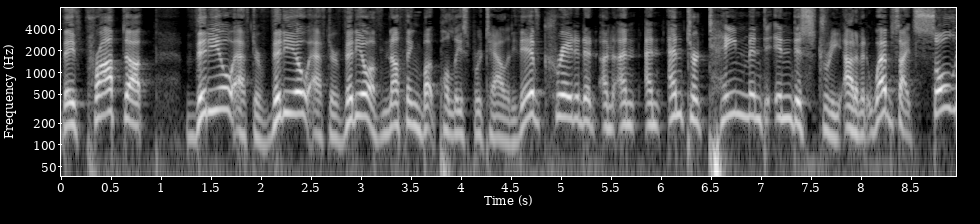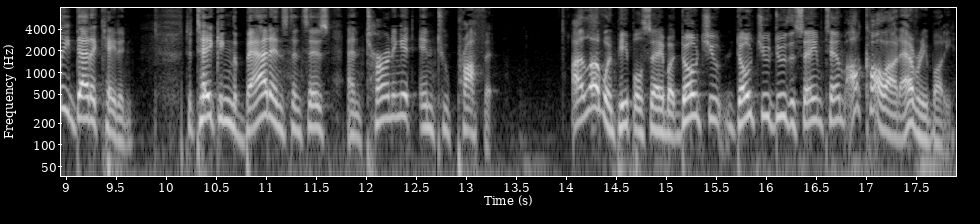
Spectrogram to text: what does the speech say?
They've propped up video after video after video of nothing but police brutality. They have created an, an, an entertainment industry out of it, websites solely dedicated to taking the bad instances and turning it into profit. I love when people say, but don't you, don't you do the same, Tim? I'll call out everybody.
